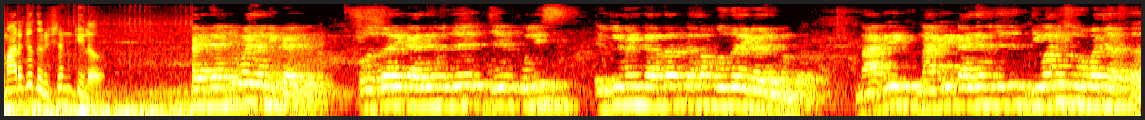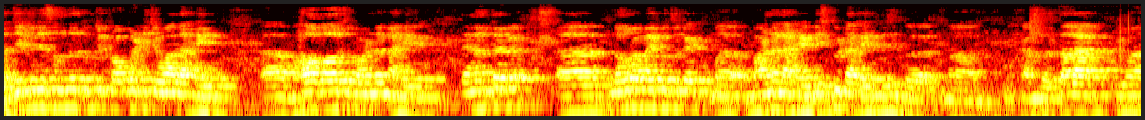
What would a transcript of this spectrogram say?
मार्गदर्शन केलं. कायदे आणि वैधानिक कायदे. फौजदारी कायदे म्हणजे जे पोलीस इम्प्लिमेंट करतात त्यांना फौजदारी कायदे म्हणतात. नागरिक नागरिक कायदे म्हणजे जे दिवाणी स्वरूपाचे असतात जे म्हणजे समजा तुमचे प्रॉपर्टीचे वाद आहेत भावाभावाचं भांडण आहे त्यानंतर नवरा बायकोचं काही भांडण आहे डिस्प्यूट आहे म्हणजे काय म्हणतात तलाक किंवा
